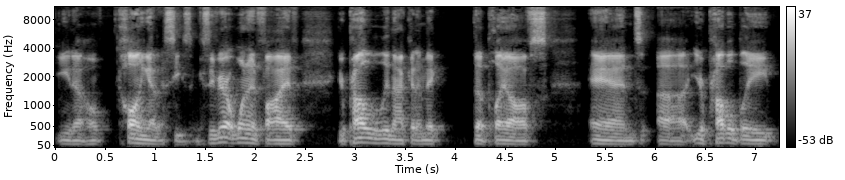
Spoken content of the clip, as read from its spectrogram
you know calling out a season because if you're at one and five, you're probably not going to make the playoffs, and uh, you're probably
